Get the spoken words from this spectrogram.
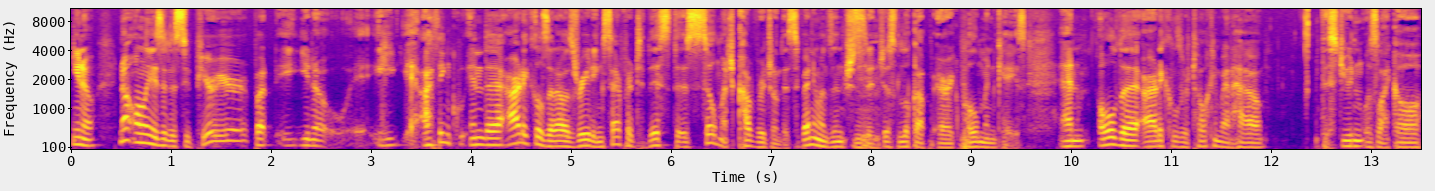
you know not only is it a superior, but you know, he, I think in the articles that I was reading, separate to this, there's so much coverage on this. If anyone's interested, Mm. just look up Eric Poehlman case, and all the articles were talking about how the student was like, oh.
